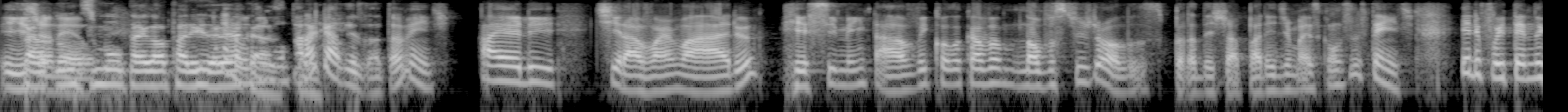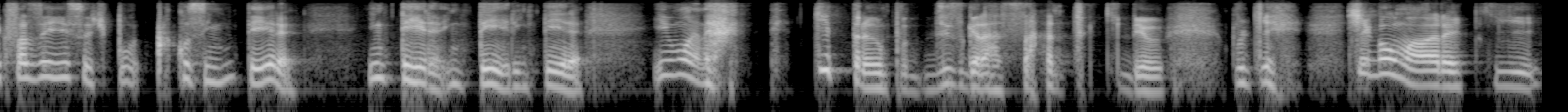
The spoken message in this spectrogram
E Pra janela. não desmontar igual a parede da minha não casa. desmontar a casa, exatamente. Aí ele tirava o armário, recimentava e colocava novos tijolos para deixar a parede mais consistente. Ele foi tendo que fazer isso, tipo, a cozinha inteira. Inteira, inteira, inteira. E, mano, que trampo desgraçado que deu. Porque chegou uma hora que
